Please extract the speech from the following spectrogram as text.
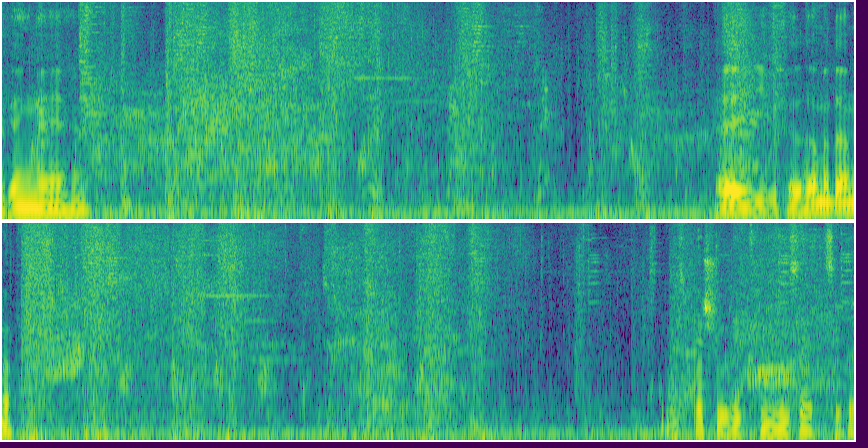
Gegen mehr. He? Hey, wie viel haben wir da noch? Noch ein paar Schuriken einsetzen. Da.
